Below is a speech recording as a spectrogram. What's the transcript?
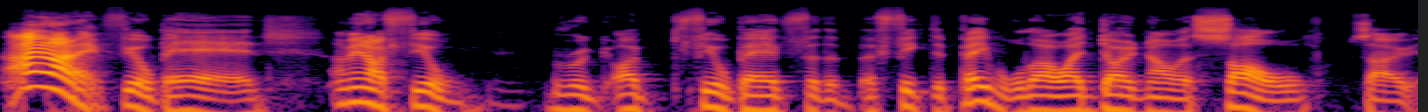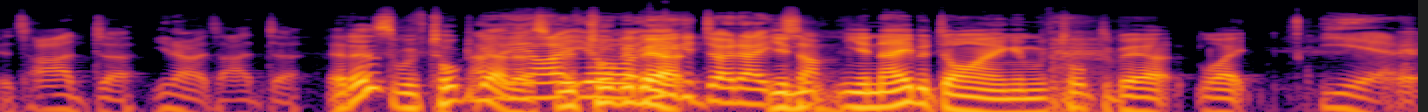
I don't feel bad. I mean, I feel I feel bad for the affected people, although I don't know a soul, so it's hard to you know it's hard to. It is. We've talked about mean, this. We've you talked know, you could donate your, some. your neighbor dying, and we've talked about like Yeah, eh,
